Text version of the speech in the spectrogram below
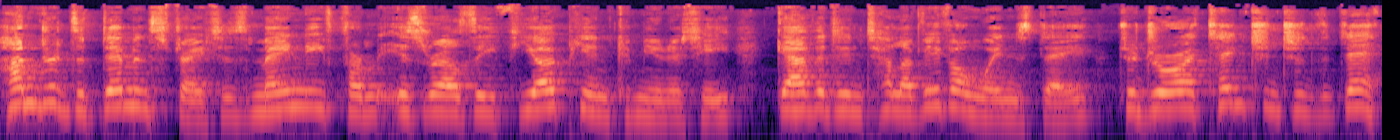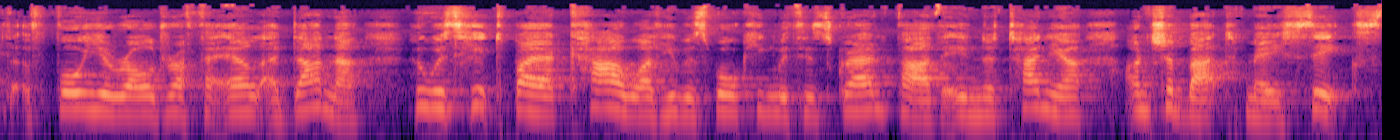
Hundreds of demonstrators, mainly from Israel's Ethiopian community, gathered in Tel Aviv on Wednesday to draw attention to the death of four year old Rafael Adana, who was hit by a car while he was walking with his grandfather in Netanya on Shabbat, May 6th.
